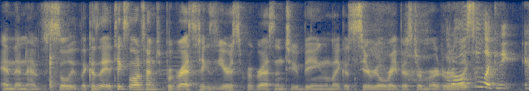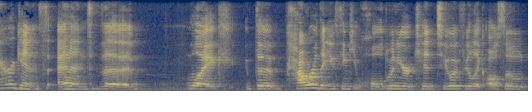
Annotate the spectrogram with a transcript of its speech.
and then have slowly because it takes a lot of time to progress. It takes years to progress into being like a serial rapist or murderer. But like also like the arrogance and the like the power that you think you hold when you're a kid too. I feel like also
